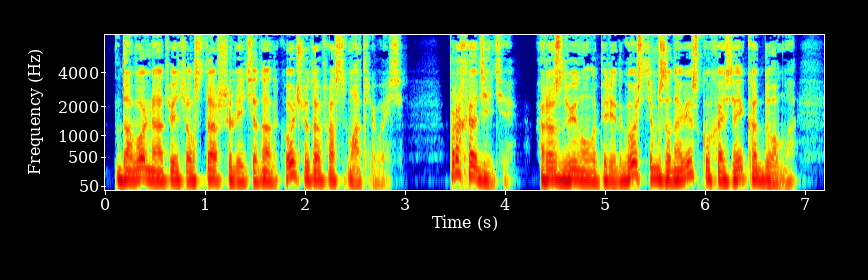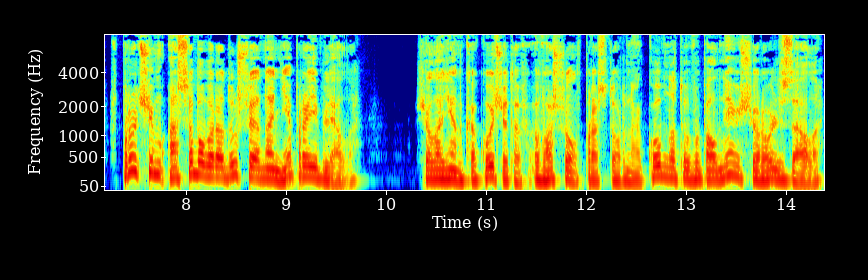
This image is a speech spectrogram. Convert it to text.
— довольно ответил старший лейтенант Кочетов, осматриваясь. «Проходите», — раздвинула перед гостем занавеску хозяйка дома. Впрочем, особого радушия она не проявляла. Филоненко Кочетов вошел в просторную комнату, выполняющую роль зала.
